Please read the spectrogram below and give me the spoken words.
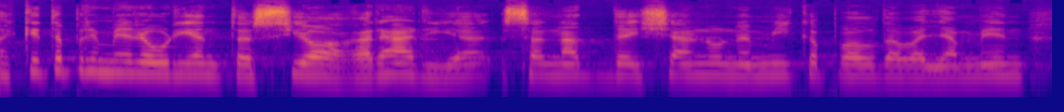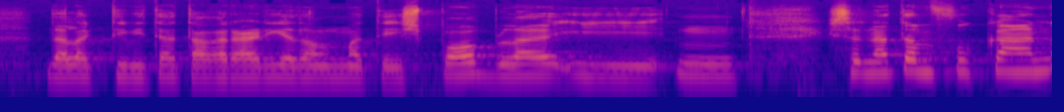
aquesta primera orientació agrària s'ha anat deixant una mica pel davallament de l'activitat agrària del mateix poble i mm, s'ha anat enfocant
